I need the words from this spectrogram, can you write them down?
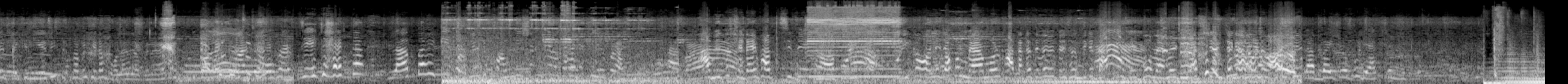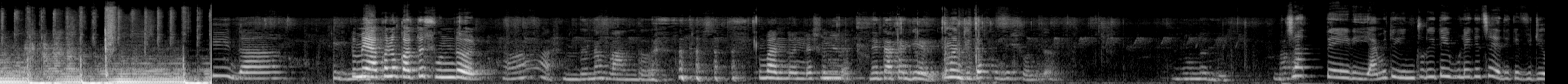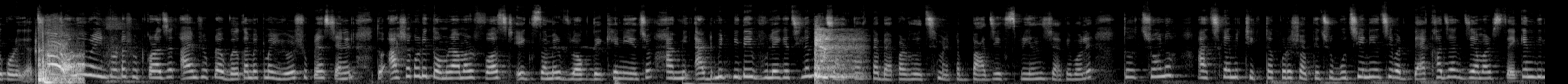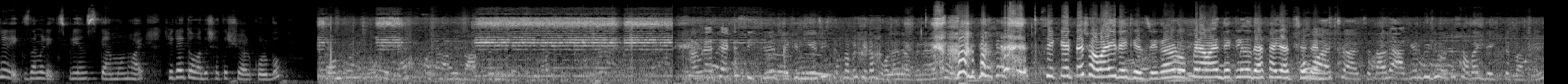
Secret দেখে নিয়েছি তবে সেটা বলা যাবে না। যে একটা লাভ বাহিনী ফাউন্ডেশন দিয়ে ওটা একটা ক্লিয়ার করে আসবে আমি তো সেটাই ভাবছি যে পরীক্ষা পরীক্ষা হলে যখন ম্যাম ওর খাতাটা দেবে পেছন দিকে দেখব ম্যামের রিয়াকশনটা কেমন হয়। লাভ বাহিনীর উপর রিয়াকশন তুমি এখনও কত সুন্দর। সুন্দর না বান্ধব বান্ধব না সুন্দর। তোমার দিদা খুবই সুন্দর। যাত্তেরি আমি তো ইন্ট্রো দিতেই ভুলে গেছি এদিকে ভিডিও করে যাচ্ছি। চলো আমার ইন্ট্রোটা শুট করা যাক। I am Supriya welcome back to my your Supriya's channel তো আশা করি তোমরা আমার ফার্স্ট এক্সামের ব্লগ দেখে নিয়েছো। আমি অ্যাডমিট নিতেই ভুলে গেছিলাম একটা ব্যাপার হয়েছে মানে একটা বাজে এক্সপিরিয়েন্স যাকে বলে। তো চলো আজকে আমি ঠিকঠাক করে সব কিছু গুছিয়ে নিয়েছি এবার দেখা যাক যে আমার সেকেন্ড দিনের এক্সামের এক্সপিরিয়েন্স কেমন হয় সেটাই তোমাদের সাথে শেয়ার করব। আমরা যে সিক্রেটটা সবাই দেখেছে কারণ ওপেন আমায় দেখলে তো দেখা যাচ্ছে আচ্ছা, আচ্ছা তাহলে আগের ভিডিওতে সবাই দেখতে পাবে।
